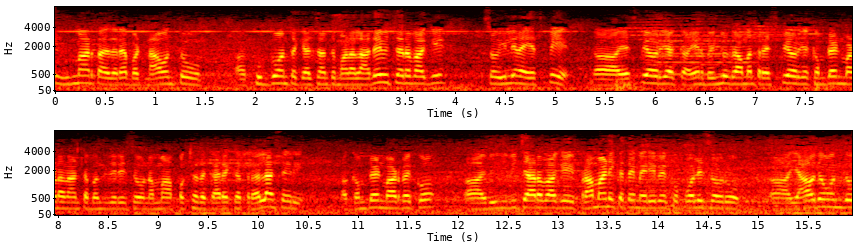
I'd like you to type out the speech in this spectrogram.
ಇದು ಮಾಡ್ತಾ ಇದ್ದಾರೆ. ಬಟ್ ನಾವಂತೂ ಕುಗ್ಗುವಂಥ ಕೆಲಸ ಅಂತೂ ಮಾಡಲ್ಲ. ಅದೇ ವಿಚಾರವಾಗಿ ಸೊ ಇಲ್ಲಿನ ಎಸ್ ಪಿ ಎಸ್ ಪಿ ಅವರಿಗೆ ಏನು ಬೆಂಗಳೂರು ಗ್ರಾಮಾಂತರ ಎಸ್ ಪಿ ಅವರಿಗೆ ಕಂಪ್ಲೇಂಟ್ ಮಾಡೋಣ ಅಂತ ಬಂದಿದ್ದೀರಿ. ಸೊ ನಮ್ಮ ಪಕ್ಷದ ಕಾರ್ಯಕರ್ತರೆಲ್ಲ ಸೇರಿ ಕಂಪ್ಲೇಂಟ್ ಮಾಡಬೇಕು. ಈ ವಿಚಾರವಾಗಿ ಪ್ರಾಮಾಣಿಕತೆ ಮೆರಿಬೇಕು ಪೊಲೀಸವರು. ಯಾವುದೋ ಒಂದು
